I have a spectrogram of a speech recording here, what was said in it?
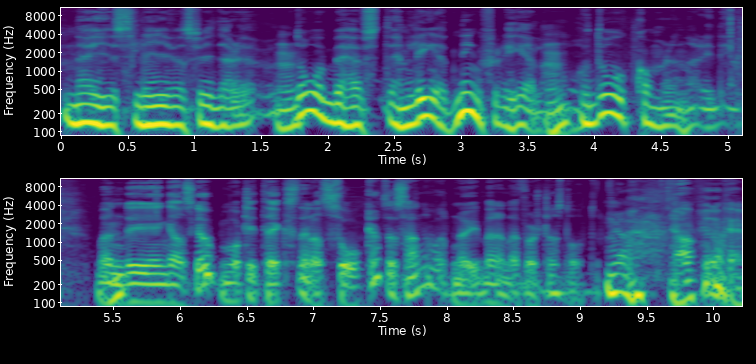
nöjesliv och så vidare. Då behövs det en ledning för det hela och då kommer den här idén. Men det är ganska uppenbart i texten att Sokrates han har varit nöjd med den där första staten. Ja. Ja, okej.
